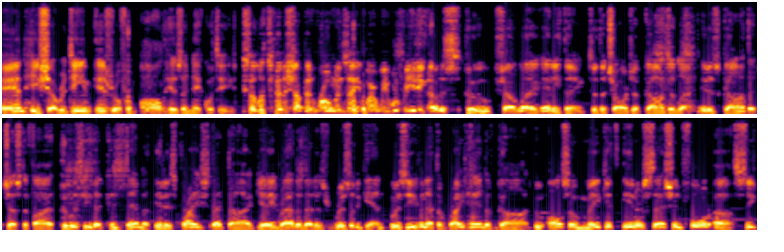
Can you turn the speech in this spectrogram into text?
and he shall redeem Israel from all his iniquities. So let's finish up in Romans 8 where we were reading. Notice who shall lay anything to the charge of God's elect? It is God that justifieth. Who is he that condemneth? It is Christ that died, yea, rather that is risen again, who is even at the right hand of God, who also maketh intercession for for us. See,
